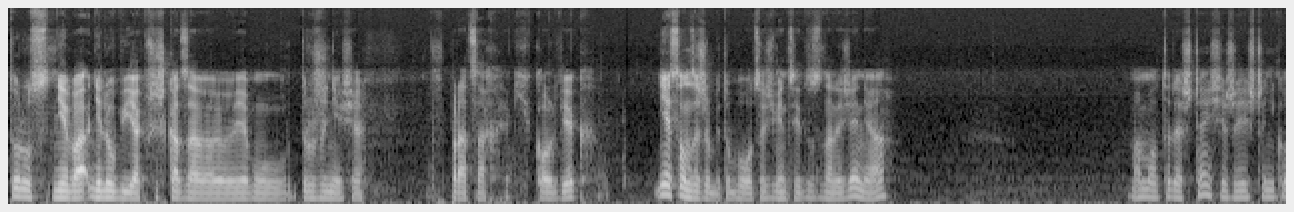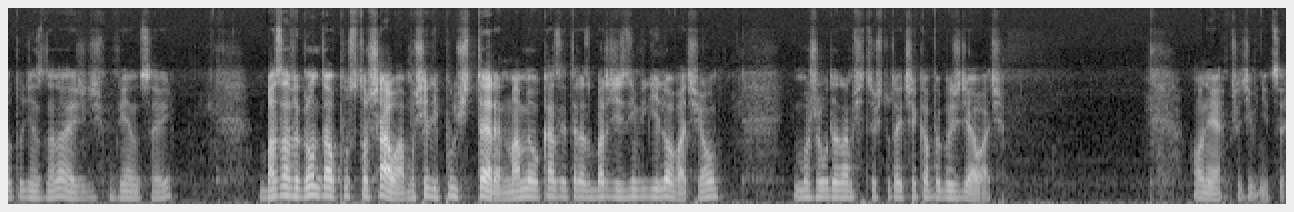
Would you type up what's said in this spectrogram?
Turus nie, ba- nie lubi, jak przeszkadza jemu drużynie się w pracach jakichkolwiek. Nie sądzę, żeby to było coś więcej do znalezienia. Mamy o tyle szczęście, że jeszcze nikogo tu nie znaleźliśmy więcej. Baza wygląda opustoszała. Musieli pójść teren. Mamy okazję teraz bardziej zinwigilować ją. I może uda nam się coś tutaj ciekawego zdziałać. O nie, przeciwnicy.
